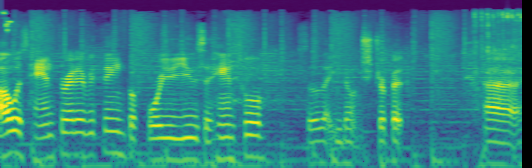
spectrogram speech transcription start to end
Always hand thread everything before you use a hand tool so that you don't strip it. Uh,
